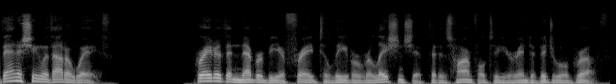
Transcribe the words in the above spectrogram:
vanishing without a wave. Greater than never be afraid to leave a relationship that is harmful to your individual growth.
